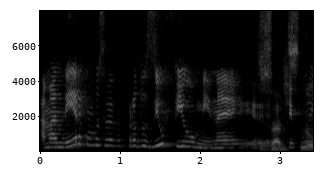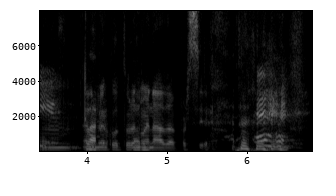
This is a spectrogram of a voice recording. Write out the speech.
a maneira como você vai produzir o filme, né? Exato, tipo não, isso. Claro, a cultura claro. não é nada parecer. É.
